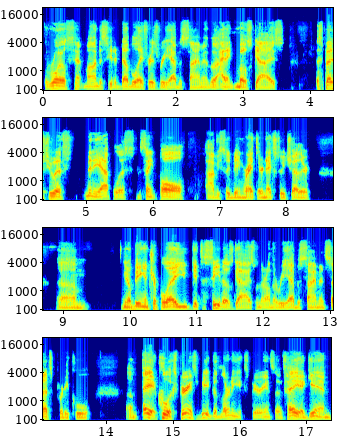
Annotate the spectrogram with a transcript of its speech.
the Royals sent Mondesi to Double A for his rehab assignment, but I think most guys, especially with Minneapolis and St. Paul, obviously being right there next to each other, um, you know, being in AAA, you get to see those guys when they're on the rehab assignments. So that's pretty cool. um, a a cool experience would be a good learning experience of hey again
